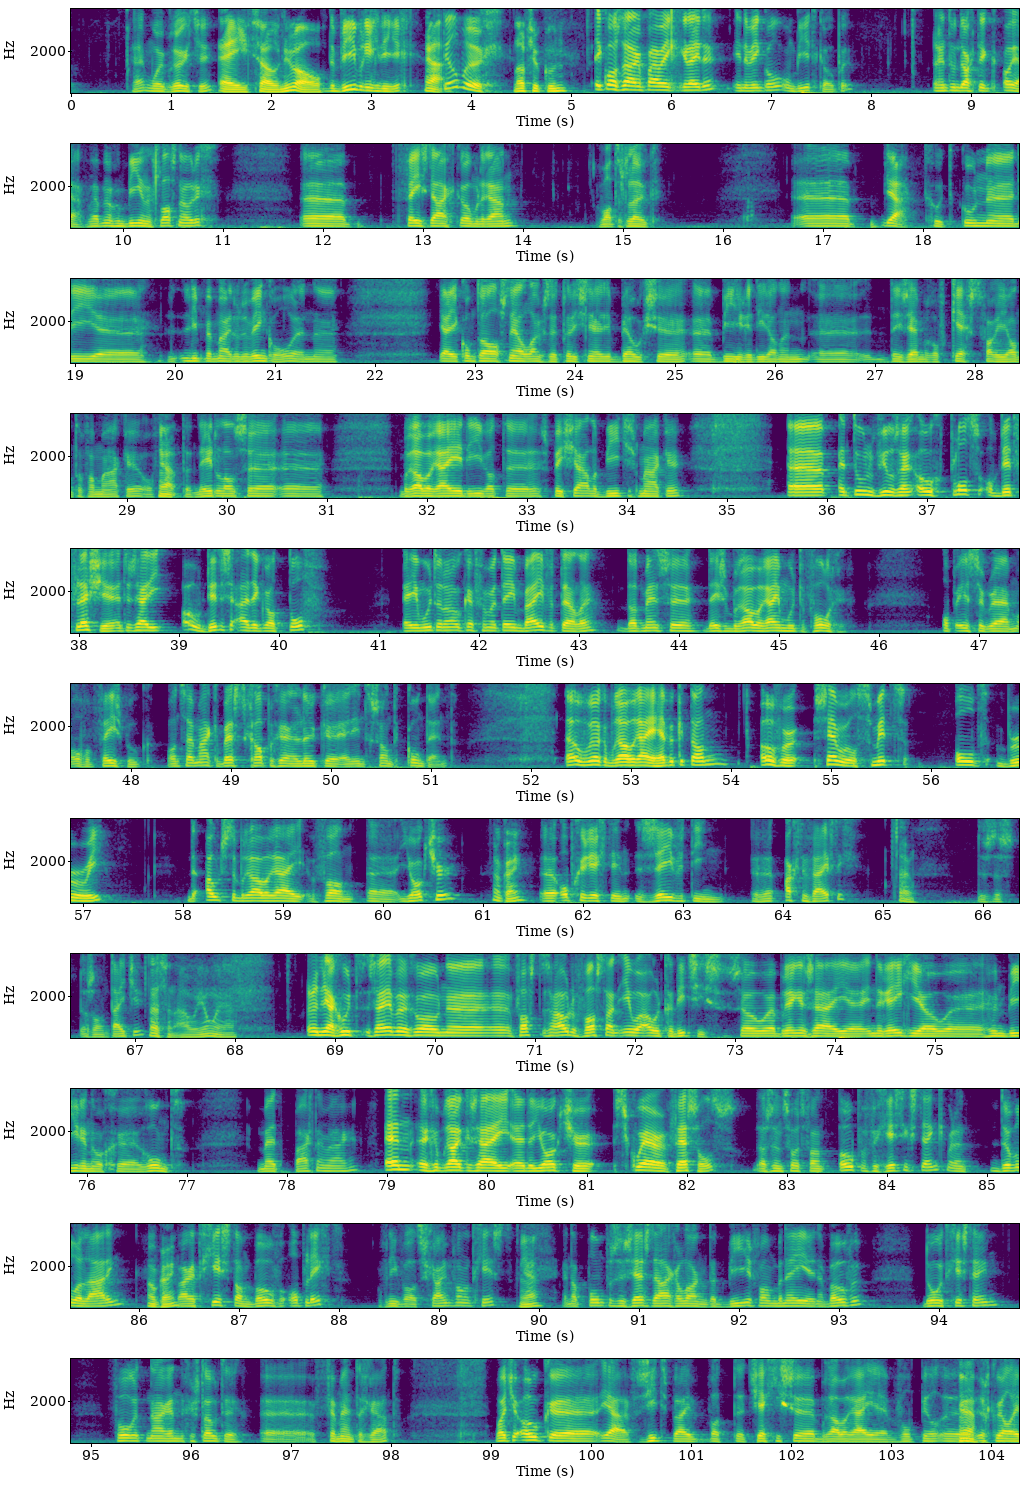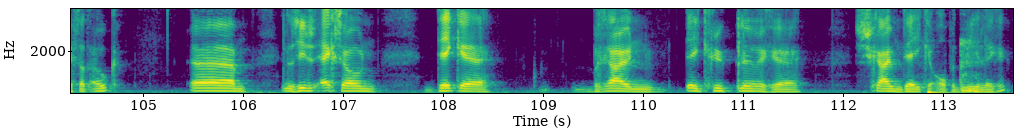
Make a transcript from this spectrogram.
hè, mooi bruggetje, hey, zo, nu al. de bierbrigadier Ja. Tilburg. Love you, Koen. Ik was daar een paar weken geleden in de winkel om bier te kopen. En toen dacht ik, oh ja, we hebben nog een bier in een glas nodig. Eh, feestdagen komen eraan. Wat is leuk. Eh, ja, goed. Koen eh, die eh, liep met mij door de winkel. En ja, je komt al snel langs de traditionele Belgische bieren... die dan een december- of kerstvariant ervan maken. Of Ja. de Nederlandse brouwerijen die wat speciale biertjes maken. En toen viel zijn oog plots op dit flesje. En toen zei hij, oh, dit is eigenlijk wel tof. En je moet er dan ook even meteen bij vertellen... dat mensen deze brouwerij moeten volgen. Op Instagram of op Facebook. Want zij maken best grappige en leuke en interessante content. Eh, over welke brouwerij heb ik het dan? Over Samuel Smith's Old Brewery. De oudste brouwerij van eh, Yorkshire. Oké. Eh, opgericht in 1758. Zo, Dus dat is, dat is al een tijdje. dat is een oude jongen, ja. En ja, goed, zij hebben gewoon eh, vast, ze houden vast aan eeuwenoude tradities. Zo eh, brengen zij eh, in de regio eh, hun bieren nog eh, rond met paardrijwagen. En eh, gebruiken zij eh, de Yorkshire Square Vessels. Dat is een soort van open vergistingstank met een dubbele lading. Waar het gist dan bovenop ligt. Of in ieder geval het schuim van het gist. Ja. En dan pompen ze zes dagen lang dat bier van beneden naar boven. Door het gist heen. Voor het naar een gesloten eh, fermenter gaat. Wat je ook eh, ja, ziet bij wat de Tsjechische brouwerijen. Bijvoorbeeld Pil, eh, Ja. Urquell heeft dat ook. Ehm, en dan zie je dus echt zo'n dikke, bruin, ecru-kleurige schuimdeken op het bier liggen.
